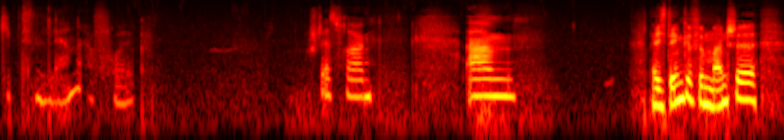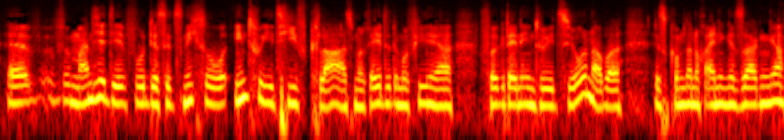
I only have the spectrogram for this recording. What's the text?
Gibt es einen Lernerfolg? Du stellst Fragen. Ähm, ich denke, für manche, äh, für manche, die, wo das jetzt nicht so intuitiv klar ist, man redet immer viel, ja, folge deiner Intuition, aber es kommen dann noch einige, sagen, ja,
